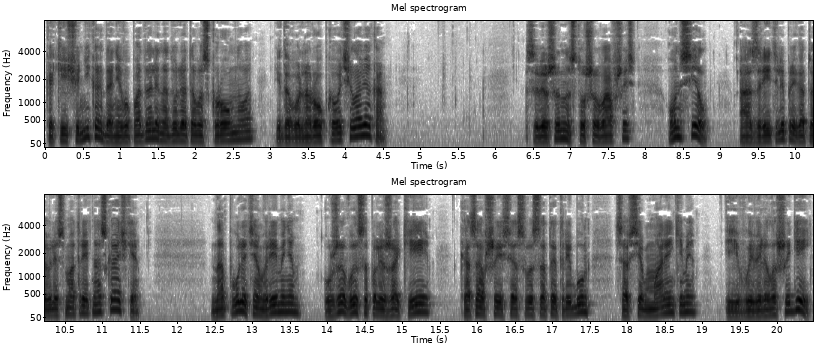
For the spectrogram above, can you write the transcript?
какие еще никогда не выпадали на долю этого скромного и довольно робкого человека. Совершенно стушевавшись, он сел, а зрители приготовились смотреть на скачки. На поле тем временем уже высыпали жакеи, казавшиеся с высоты трибун совсем маленькими, и вывели лошадей.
